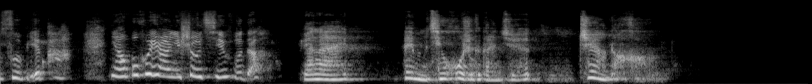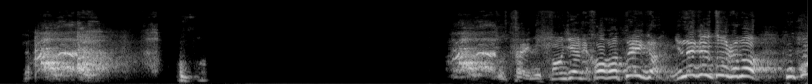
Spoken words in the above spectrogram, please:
苏苏，别怕，娘不会让你受欺负的。原来被母亲护着的感觉这样的好。我在你房间里好好待着，你来这做什么？给我滚！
